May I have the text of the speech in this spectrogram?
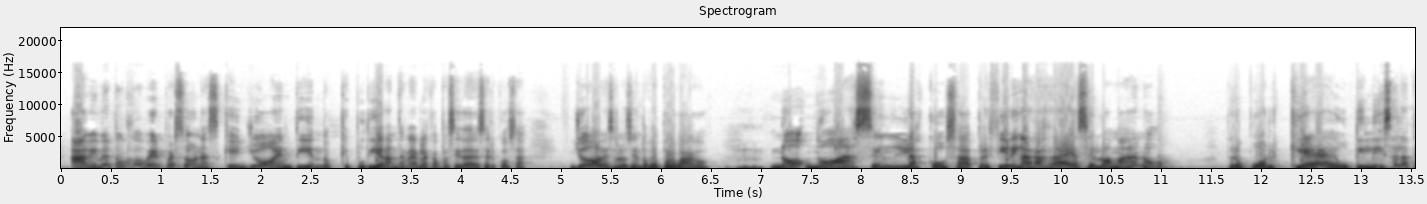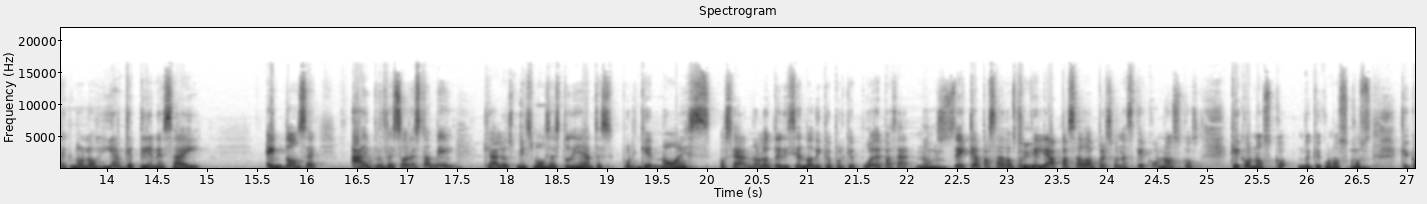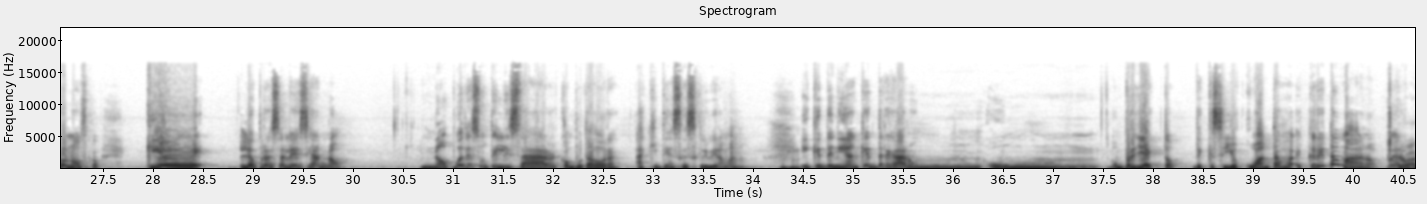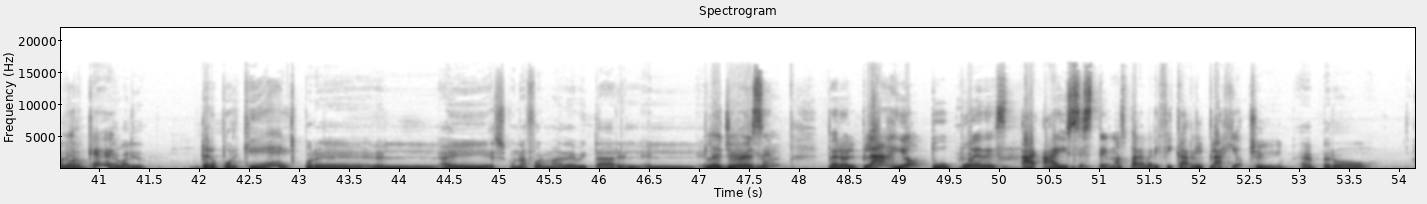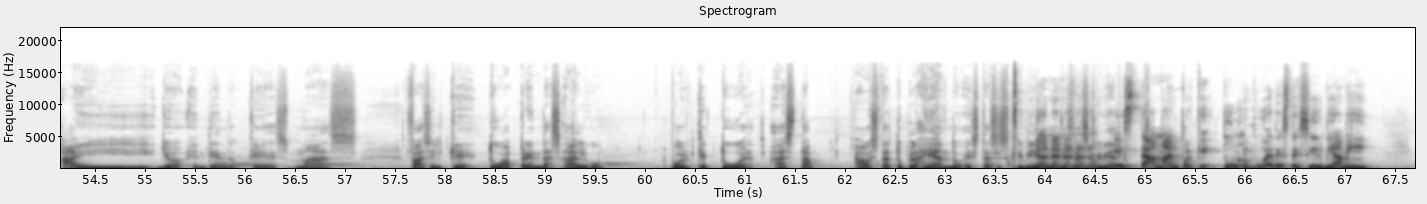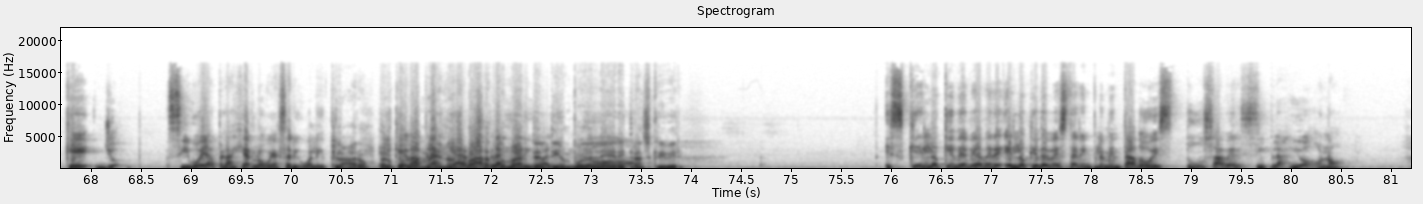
A mí me tocó ver personas que yo entiendo que pudieran tener la capacidad de hacer cosas. Yo a veces lo siento que por vago no, no hacen las cosas, prefieren agarrar y hacerlo a mano. Pero ¿por qué? Utiliza la tecnología que tienes ahí. Entonces, hay profesores también que a los mismos estudiantes, porque no es, o sea, no lo estoy diciendo de que porque puede pasar, no, sé que ha pasado porque le ha pasado a personas que conozco, que conozco, de que conozco, que conozco, que los profesores le decían, no, no puedes utilizar computadora, aquí tienes que escribir a mano y que tenían que entregar un, un, proyecto de que sé yo cuántas escritas a mano. ¿Pero por qué? Es válido. ¿Pero por qué? Por el, ahí es una forma de evitar el, el, Plagiarism. Pero el plagio, tú puedes... hay sistemas para verificar el plagio. Sí, eh, pero ahí yo entiendo que es más fácil que tú aprendas algo porque tú hasta Ah, está tú plagiando, estás escribiendo no, no, lo que estás escribiendo. Está mal, porque tú no puedes decirme a mí que yo, si voy a plagiar, lo voy a hacer igualito. Claro, pero por lo menos vas a, tomarte el tiempo de leer y transcribir. Es que lo que debe haber, eh, lo que debe estar implementado es tú saber si plagió o no.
